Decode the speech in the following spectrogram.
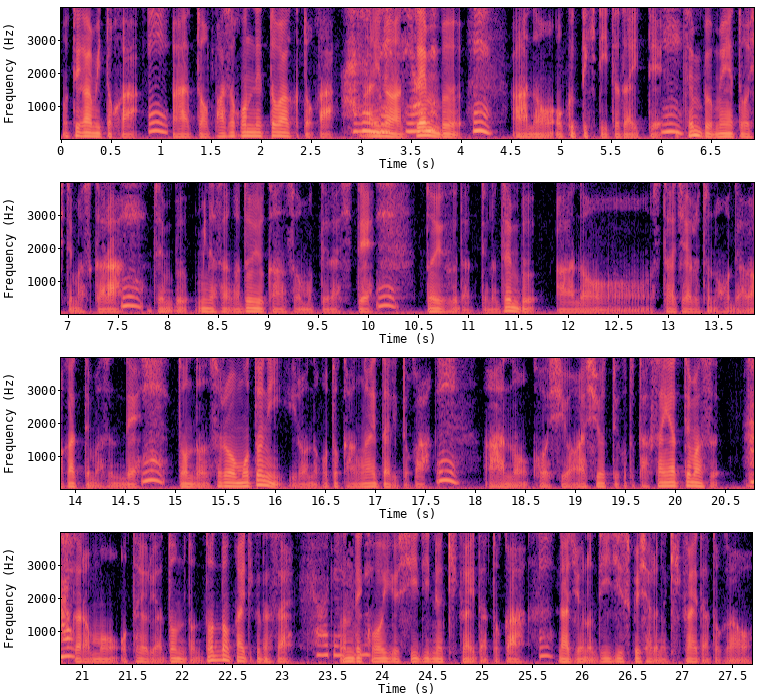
お手紙とか、ええ。あとパソコンネットワークとか、あるんああいうのは全部、ええ。あの、送ってきていただいて、ええ。全部目通してますから、ええ。全部皆さんがどういう感想を持ってらして、ええ。どういう風だっていうのは全部、あのスタジアルトの方では分かってますんで、ええ。どんどんそれをもとにいろんなこと考えたりとか、ええ。あの、こうしよう、ああしようっていうことたくさんやってます。ですからもうお便りはどんどんどんどん書いてください。そうですね。なんでこういう CD の機械だとかええ。ラジオの DG スペシャルの機械だとかを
